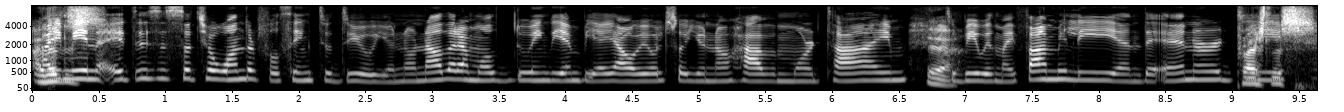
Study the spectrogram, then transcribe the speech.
And I mean, it this is such a wonderful thing to do. You know, now that I'm all doing the MBA, I also, you know, have more time Yeah. to be with my family and the energy. Priceless.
